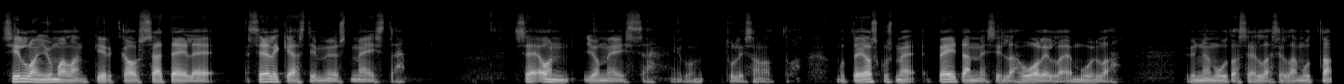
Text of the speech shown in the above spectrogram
silloin Jumalan kirkkaus säteilee selkeästi myös meistä. Se on jo meissä, niin kuin tuli sanottua. Mutta joskus me peitämme sillä huolilla ja muilla ynnä muuta sellaisella, mutta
